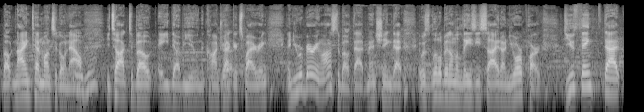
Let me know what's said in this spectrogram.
about nine, ten months ago now. Mm-hmm. You talked about AEW and the contract expiring, and you were very honest about that, mentioning that it was a little bit on the lazy side on your part. Do you think that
